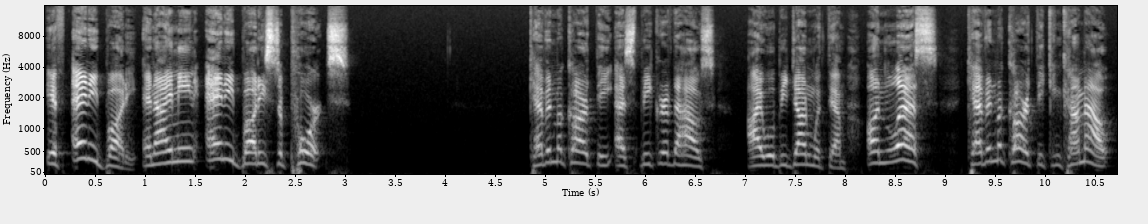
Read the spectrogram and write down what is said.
If anybody, and I mean anybody, supports Kevin McCarthy as Speaker of the House, I will be done with them. Unless Kevin McCarthy can come out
